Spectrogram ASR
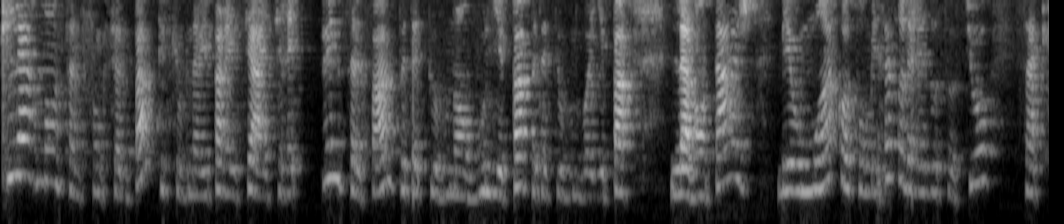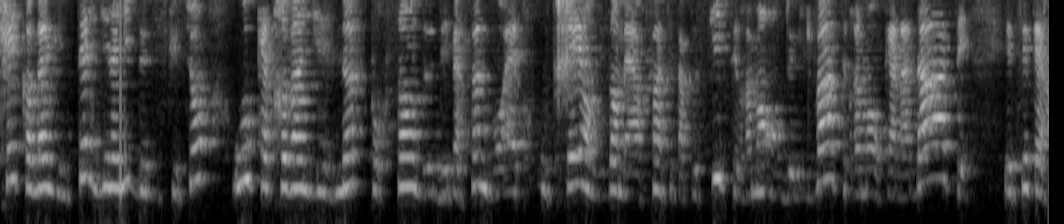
Clairement, ça ne fonctionne pas puisque vous n'avez pas réussi à attirer une seule femme. Peut-être que vous n'en vouliez pas, peut-être que vous ne voyez pas l'avantage. Mais au moins, quand on met ça sur les réseaux sociaux, ça crée quand même une telle dynamique de discussion où 99% des personnes vont être outrées en disant mais enfin c'est pas possible, c'est vraiment en 2020, c'est vraiment au Canada, etc.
